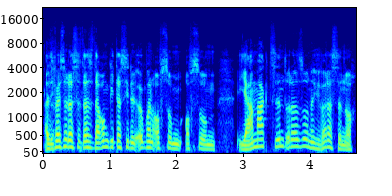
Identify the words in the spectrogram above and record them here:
Also ich weiß nur, dass es, dass es darum geht, dass sie dann irgendwann auf so einem auf so einem Jahrmarkt sind oder so. Ne, wie war das denn noch?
